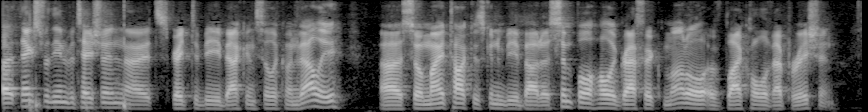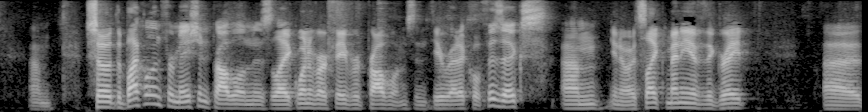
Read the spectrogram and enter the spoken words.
Uh, thanks for the invitation. Uh, it's great to be back in Silicon Valley. Uh, so my talk is going to be about a simple holographic model of black hole evaporation. Um, so the black hole information problem is like one of our favorite problems in theoretical physics. Um, you know, it's like many of the great uh,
